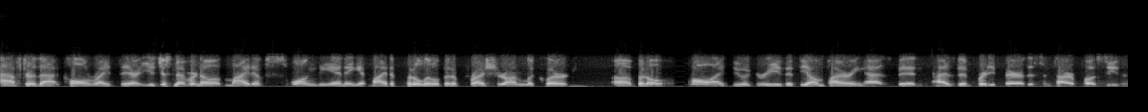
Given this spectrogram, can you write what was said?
after that call right there. You just never know. It might have swung the inning. It might have put a little bit of pressure on Leclerc. Uh, but overall, I do agree that the umpiring has been has been pretty fair this entire postseason.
